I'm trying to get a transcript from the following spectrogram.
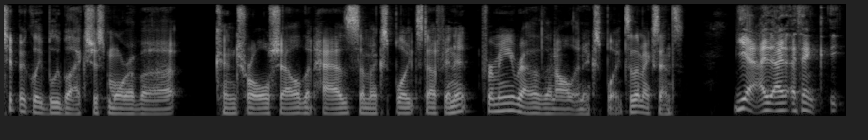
typically blue black's just more of a control shell that has some exploit stuff in it for me rather than all in exploit so that makes sense yeah i, I think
